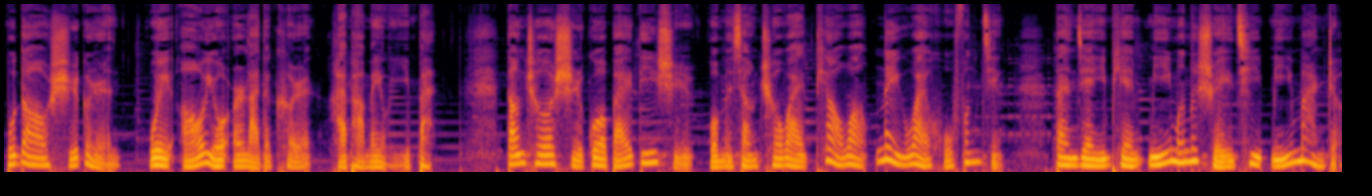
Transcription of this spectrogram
不到十个人，为遨游而来的客人还怕没有一半。当车驶过白堤时，我们向车外眺望内外湖风景，但见一片迷蒙的水汽弥漫着，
